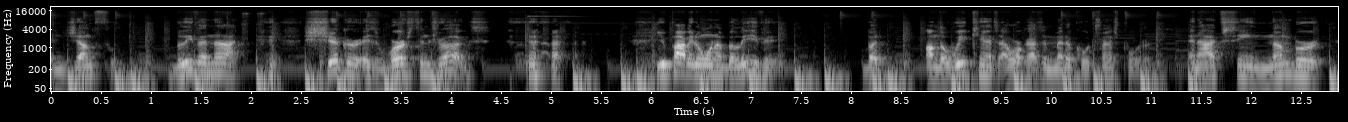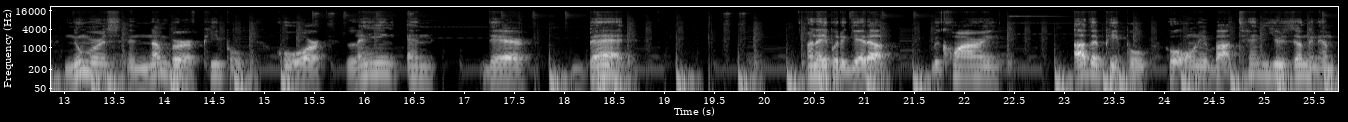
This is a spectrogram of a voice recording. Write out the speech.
and junk food. Believe it or not, sugar is worse than drugs. you probably don't want to believe it. But on the weekends, I work as a medical transporter, and I've seen number, numerous and number of people who are laying in their bed, unable to get up, requiring other people who are only about 10 years younger than them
